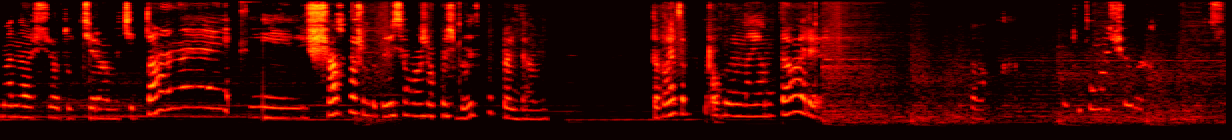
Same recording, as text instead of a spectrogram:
У мене все тут тірами титани. І зараз можемо подивитися, може якусь битву пройдемо. Давайте попробуємо на янтарі. Ну, нас ще легко дивиться.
